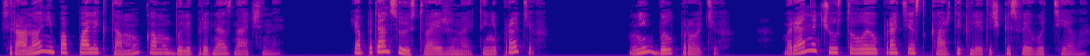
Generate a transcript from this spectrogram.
Все равно они попали к тому, кому были предназначены. Я потанцую с твоей женой, ты не против? Ник был против. Марианна чувствовала его протест каждой клеточкой своего тела.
